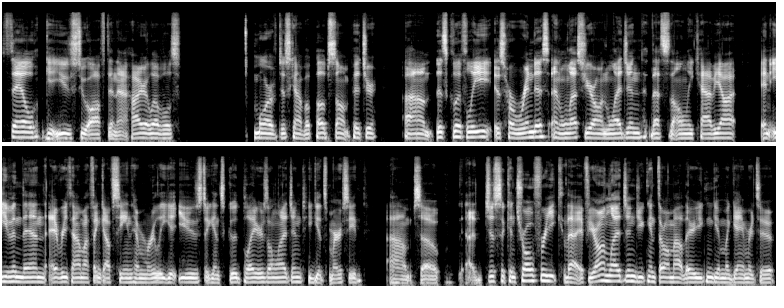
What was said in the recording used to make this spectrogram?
Sale get used too often at higher levels. More of just kind of a pub stomp pitcher. Um, this Cliff Lee is horrendous unless you're on Legend. That's the only caveat. And even then, every time I think I've seen him really get used against good players on Legend, he gets mercied. Um, so uh, just a control freak that if you're on Legend, you can throw him out there. You can give him a game or two.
